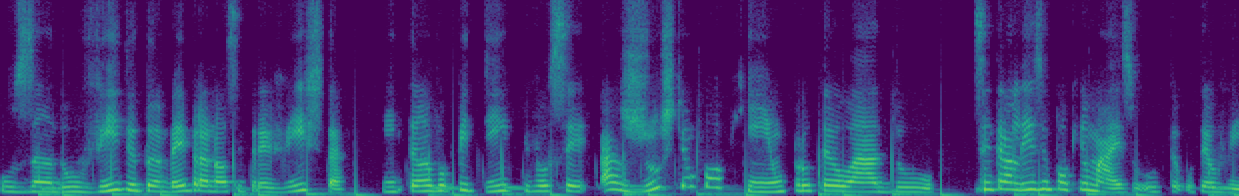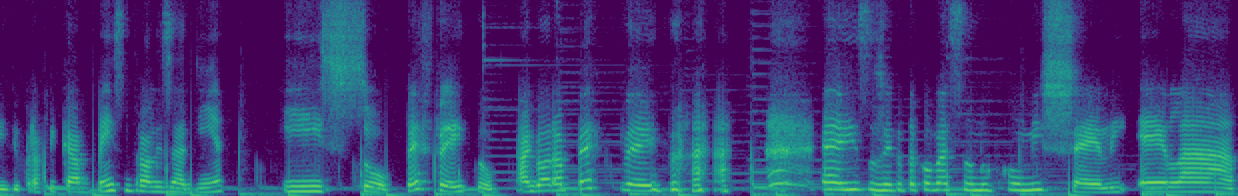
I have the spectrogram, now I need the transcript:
usando o vídeo também para nossa entrevista, então eu vou pedir que você ajuste um pouquinho para o teu lado, centralize um pouquinho mais o, o teu vídeo para ficar bem centralizadinha. Isso, perfeito. Agora perfeito. é isso, gente. Eu estou conversando com Michele. Ela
